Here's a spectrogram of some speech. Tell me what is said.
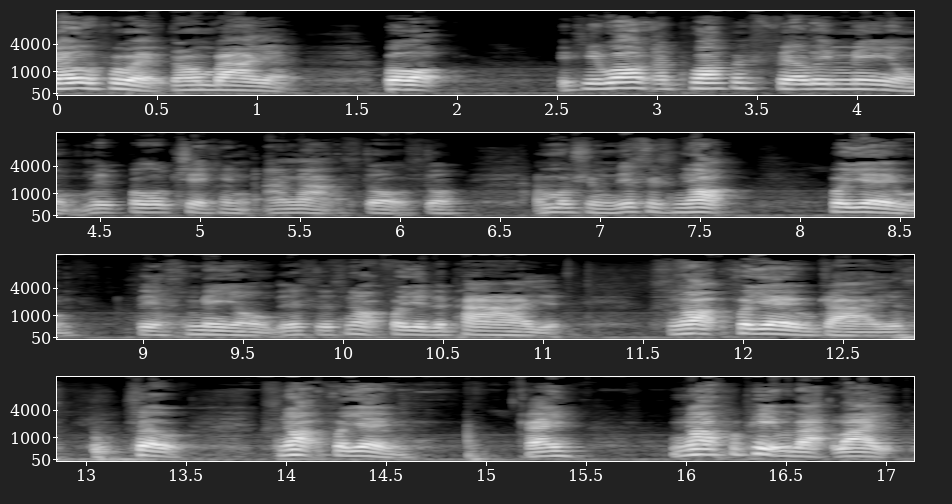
go for it, go and buy it. But if you want a proper filling meal with full chicken and that sort of stuff, and mushroom, this is not for you. This meal, this is not for you, the pie. It's not for you, guys. So, it's not for you. Okay? Not for people that like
